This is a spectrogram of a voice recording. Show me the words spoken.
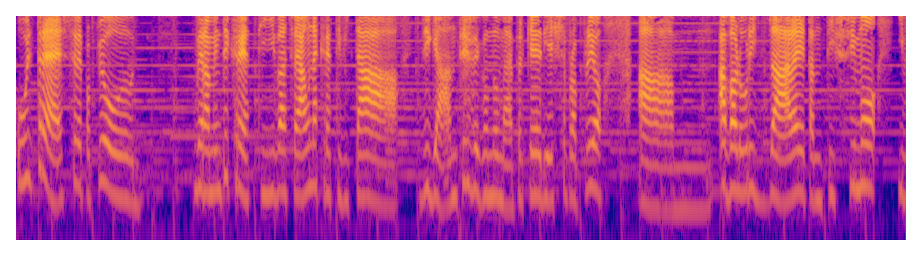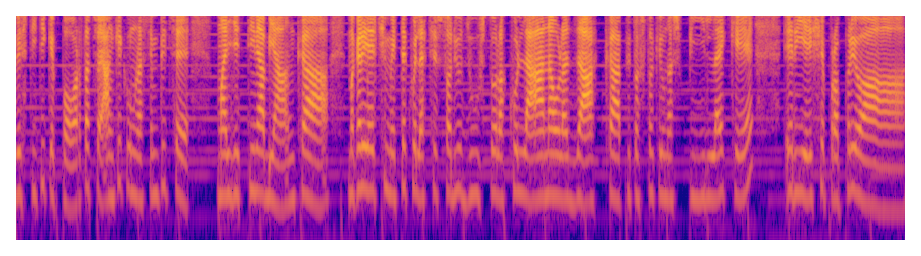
oltre a essere proprio veramente creativa, cioè ha una creatività gigante secondo me perché riesce proprio a, a, valorizzare tantissimo i vestiti che porta, cioè anche con una semplice magliettina bianca, magari lei ci mette quell'accessorio giusto, la collana o la giacca piuttosto che una spilla e che e riesce proprio a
